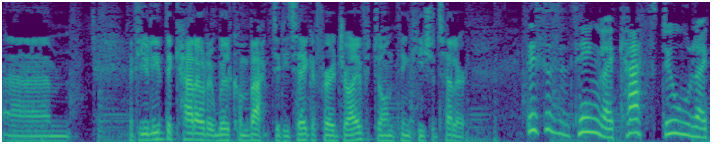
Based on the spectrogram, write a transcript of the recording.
Um, if you leave the cat out, it will come back. Did he take it for a drive? Don't think he should tell her. This is the thing. Like cats do like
